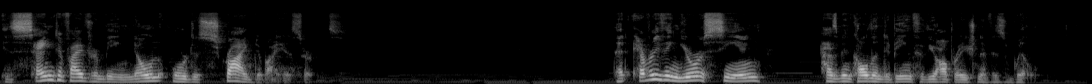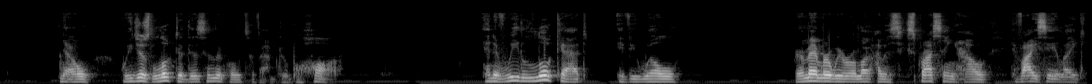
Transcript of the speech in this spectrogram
is sanctified from being known or described by his servants. That everything you're seeing has been called into being through the operation of his will. Now, we just looked at this in the quotes of Abdu'l-Baha. And if we look at, if you will, remember we were I was expressing how if I say like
